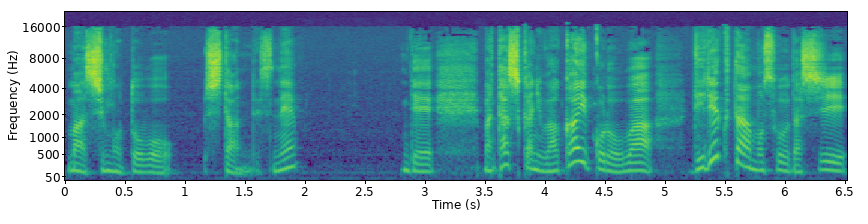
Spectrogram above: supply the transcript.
まあ、仕事をしたんですね。で、まあ、確かに若い頃はディレクターもそうだし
